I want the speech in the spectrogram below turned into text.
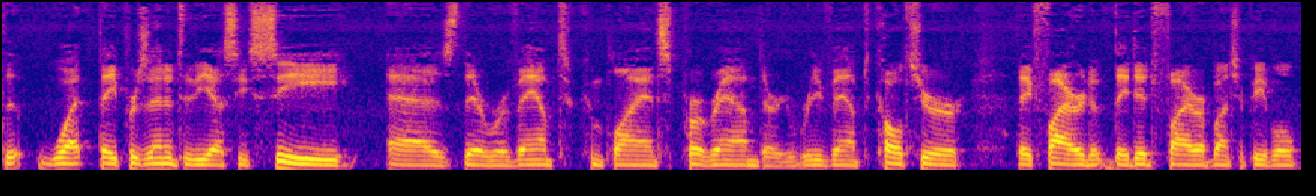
the, what they presented to the SEC as their revamped compliance program, their revamped culture, they fired. They did fire a bunch of people,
